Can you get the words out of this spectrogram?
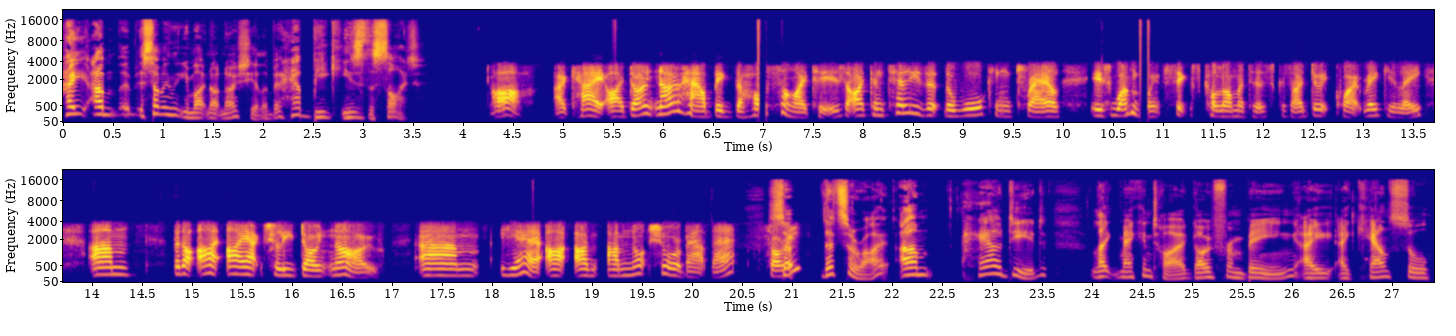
Hey, um, something that you might not know, Sheila, but how big is the site? Oh, okay. I don't know how big the whole site is. I can tell you that the walking trail is 1.6 kilometres because I do it quite regularly. Um, but I, I actually don't know. Um, yeah, I, I'm, I'm not sure about that. Sorry. So, that's all right. Um, how did Lake McIntyre go from being a, a council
